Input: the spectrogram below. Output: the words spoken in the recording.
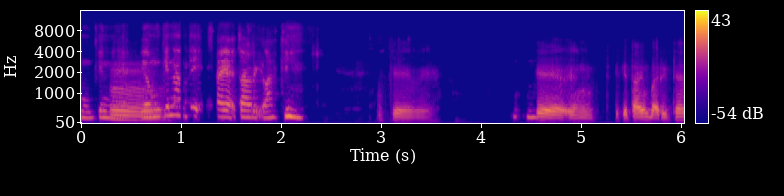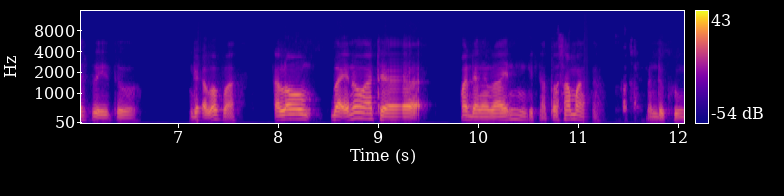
Mungkin ya, ya Hmm. mungkin nanti saya cari lagi. Oke, oke. Oke, yang diketahui Mbak Rida seperti itu. Nggak apa-apa. Kalau Mbak Eno ada pandangan lain mungkin atau sama mendukung.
